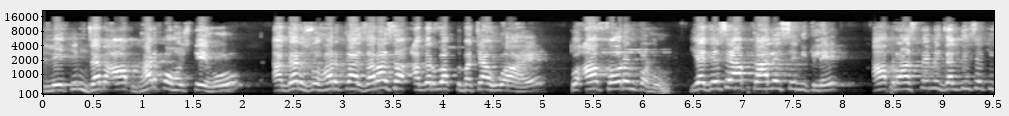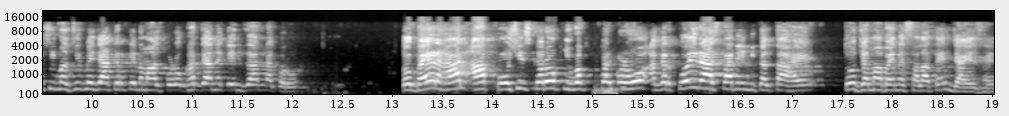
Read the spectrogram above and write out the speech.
लेकिन जब आप घर पहुँचते हो अगर जोहर का जरा सा अगर वक्त बचा हुआ है तो आप फ़ौरन पढ़ो। या जैसे आप कॉलेज से निकले, आप रास्ते में जल्दी से किसी मस्जिद में जाकर के नमाज़ पढ़ो, घर जाने का इंतज़ार ना करो। तो बहरहाल आप कोशिश करो कि वक्त पर पढ़ो। अगर कोई रास्ता नहीं निकलता है तो जमा बैन सलातें जायज़ है।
